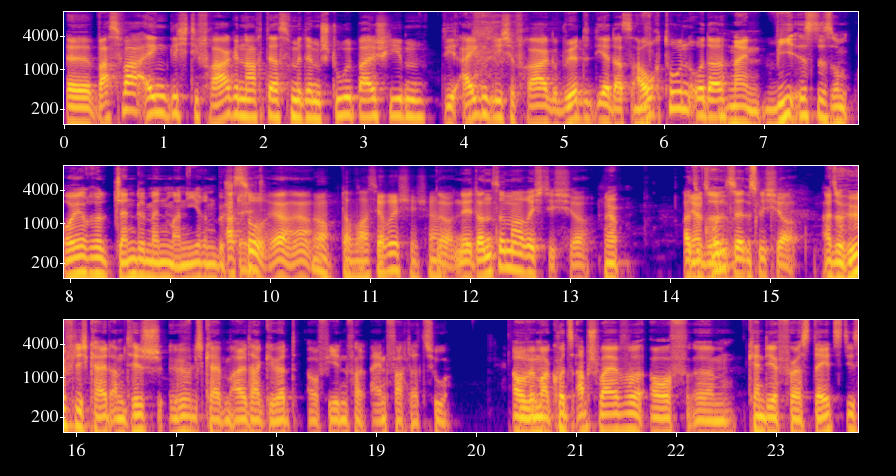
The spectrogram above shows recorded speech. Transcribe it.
Äh, was war eigentlich die Frage nach das mit dem Stuhl beischieben? Die eigentliche Frage. Würdet ihr das auch tun oder? Nein, wie ist es um eure Gentleman-Manieren Ach bestellt? so, ja, ja. Ja, da war es ja richtig. Ja. Ja, nee, dann sind wir richtig, ja. Ja. Also, Ja, also grundsätzlich ja. Also Höflichkeit am Tisch, Höflichkeit im Alltag gehört auf jeden Fall einfach dazu. Aber wenn Mhm. man kurz abschweife auf, ähm, kennt ihr First Dates, die,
